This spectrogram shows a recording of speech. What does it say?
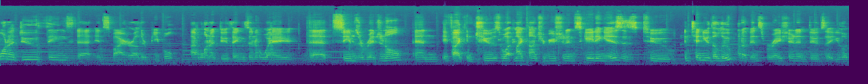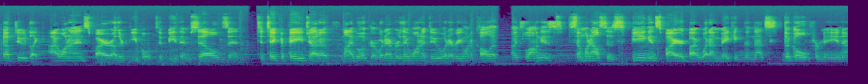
Want to do things that inspire other people. I want to do things in a way that seems original. And if I can choose what my contribution in skating is, is to continue the loop of inspiration and dudes that you look up to. Like, I want to inspire other people to be themselves and to take a page out of my book or whatever they want to do, whatever you want to call it. As long as someone else is being inspired by what I'm making, then that's the goal for me, you know?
